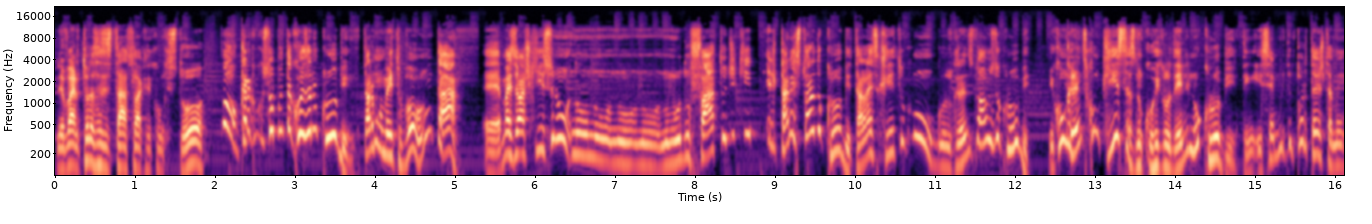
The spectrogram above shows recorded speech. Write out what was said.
levar todas as estátuas lá que ele conquistou. Pô, o cara conquistou muita coisa no clube. Tá no momento bom? Não tá. É, mas eu acho que isso não, não, não, não muda o fato de que ele tá na história do clube, tá lá escrito com os grandes nomes do clube. E com grandes conquistas no currículo dele no clube. Tem, isso é muito importante também.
